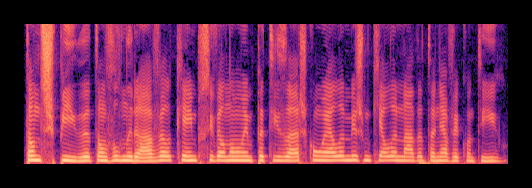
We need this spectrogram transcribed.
tão despida, tão vulnerável, que é impossível não empatizares com ela, mesmo que ela nada tenha a ver contigo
